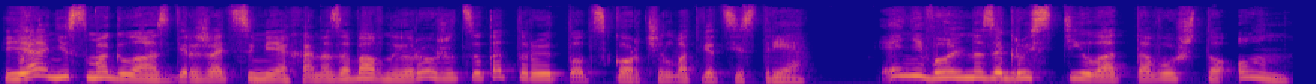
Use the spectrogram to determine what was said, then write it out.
Я не смогла сдержать смеха на забавную рожицу, которую тот скорчил в ответ сестре. И невольно загрустила от того, что он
